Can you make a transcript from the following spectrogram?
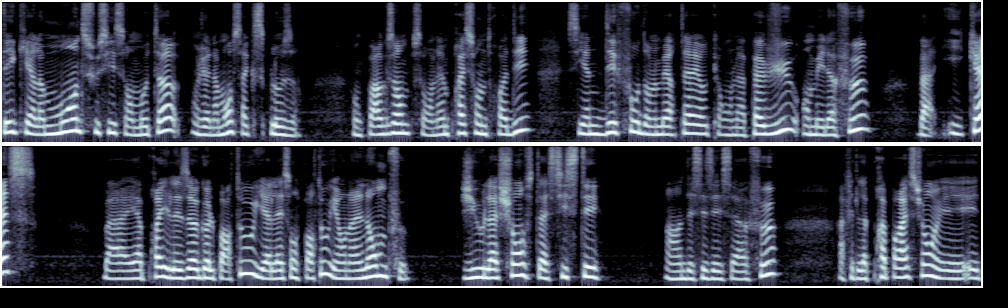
Dès qu'il y a le moins de soucis sur un moteur, généralement, ça explose. Donc, par exemple, sur l'impression de 3D, s'il y a un défaut dans le matériel qu'on n'a pas vu, on met le feu, bah, il casse, bah, et après, il y a les ergols partout, il y a l'essence partout, et on a un énorme feu. J'ai eu la chance d'assister à un de ces essais à feu. A fait la préparation et, et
